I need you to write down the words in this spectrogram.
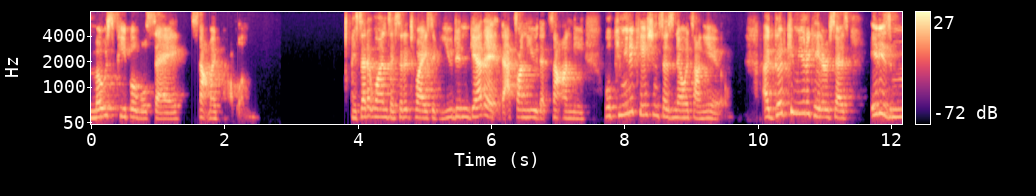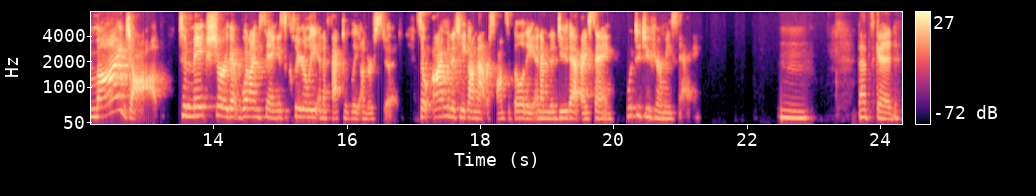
most people will say, it's not my problem. I said it once, I said it twice. If you didn't get it, that's on you, that's not on me. Well, communication says, no, it's on you. A good communicator says, it is my job to make sure that what I'm saying is clearly and effectively understood. So I'm going to take on that responsibility and I'm going to do that by saying, What did you hear me say? Mm, that's good.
